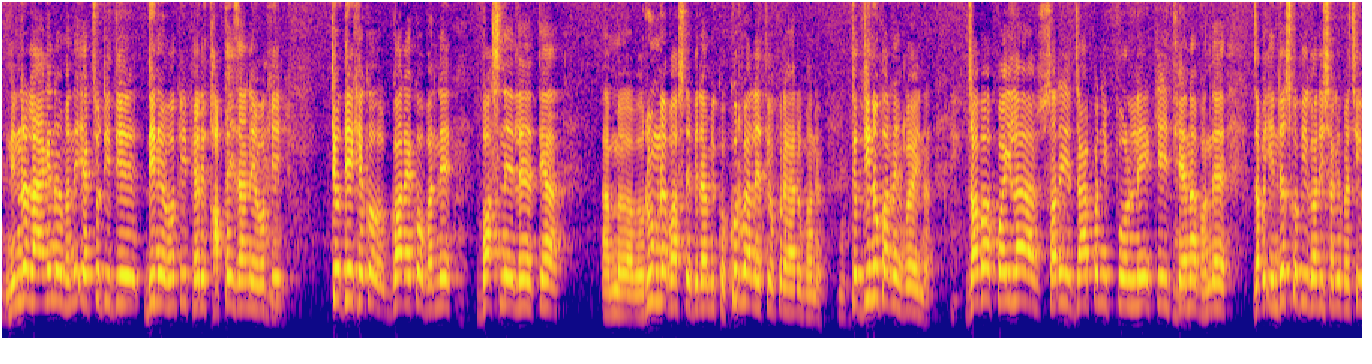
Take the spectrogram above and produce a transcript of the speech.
निन्द्रा लागेन भने एकचोटि दिए दिने हो कि फेरि थप्दै जाने हो कि त्यो देखेको गरेको भन्ने बस्नेले त्यहाँ रुङ्न बस्ने बिरामीको कुर्बाले त्यो कुराहरू भन्यो। त्यो दिनुपर्ने होइन जब पहिला शरीर जहाँ पनि पोल्ने केही थिएन भन्दै जब इन्डोस्कोपी गरिसकेपछि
